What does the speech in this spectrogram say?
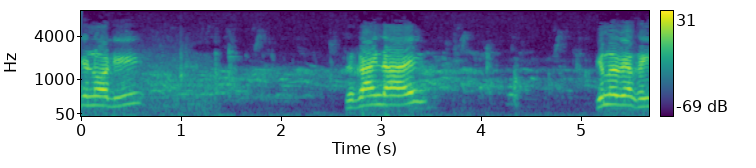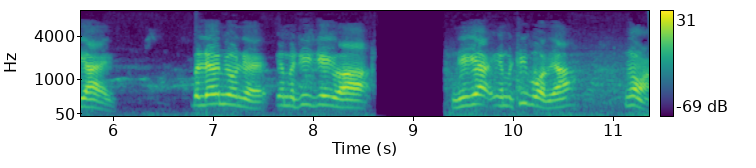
ကျွန်တော်ဒီသခိုင်းတိုင်းရမပြန်ခရိုင်ပလဲမြို့နယ်အင်မတိကျေးရွာနေရအင်မတိပေါ့ဗျာနော်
